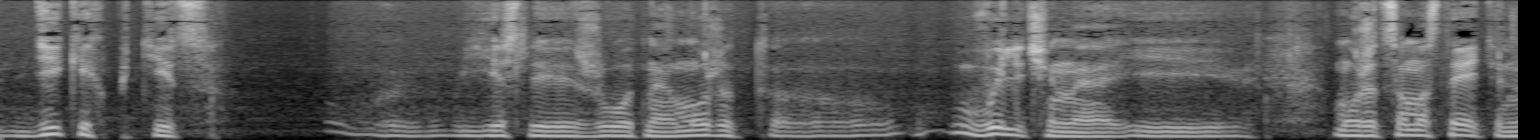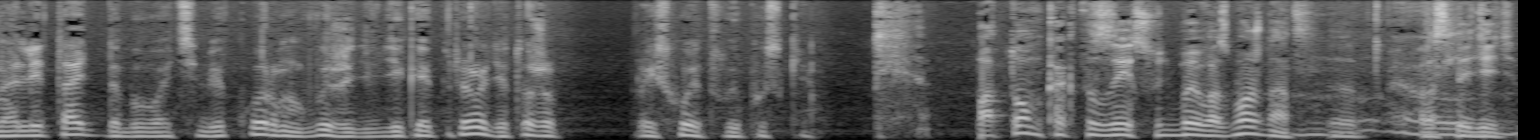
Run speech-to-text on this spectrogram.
диких птиц, если животное может, э, вылечено и может самостоятельно летать, добывать себе корм, выжить в дикой природе, тоже происходит выпуски. Потом как-то за их судьбой возможно э, проследить?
